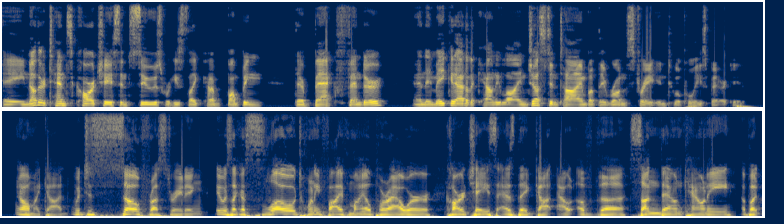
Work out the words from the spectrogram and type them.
Another tense car chase ensues where he's like kind of bumping their back fender, and they make it out of the county line just in time, but they run straight into a police barricade. Oh my god, which is so frustrating. It was like a slow 25 mile per hour car chase as they got out of the sundown county. But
